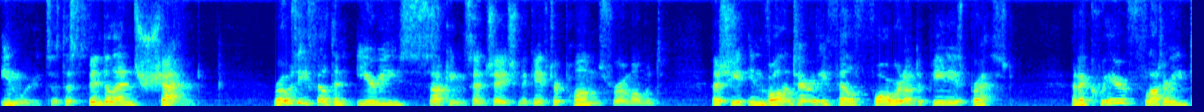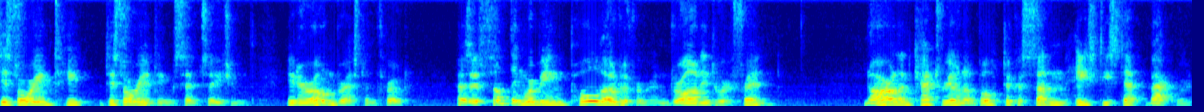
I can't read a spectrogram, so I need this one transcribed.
inwards as the spindle end shattered. Rosie felt an eerie, sucking sensation against her palms for a moment, as she involuntarily fell forward onto Peony's breast, and a queer, fluttery, disorienting sensation in her own breast and throat, as if something were being pulled out of her and drawn into her friend. Narl and Catriona both took a sudden, hasty step backward.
